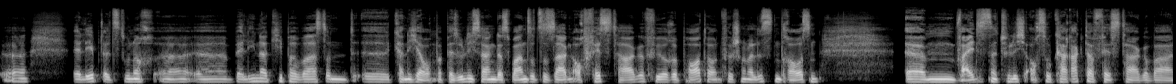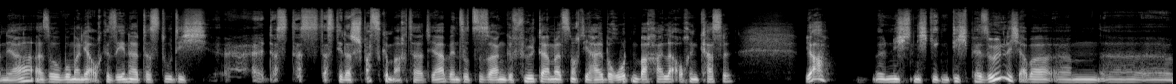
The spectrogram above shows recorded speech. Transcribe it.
äh, erlebt, als du noch äh, äh, Berliner Keeper warst. Und äh, kann ich ja auch mal persönlich sagen, das waren sozusagen auch Festtage für Reporter und für Journalisten draußen ähm, weil es natürlich auch so Charakterfesttage waren, ja, also wo man ja auch gesehen hat, dass du dich, äh, dass, dass, dass dir das Spaß gemacht hat, ja, wenn sozusagen gefühlt damals noch die halbe Rotenbachhalle auch in Kassel, ja, nicht, nicht gegen dich persönlich, aber ähm, äh,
